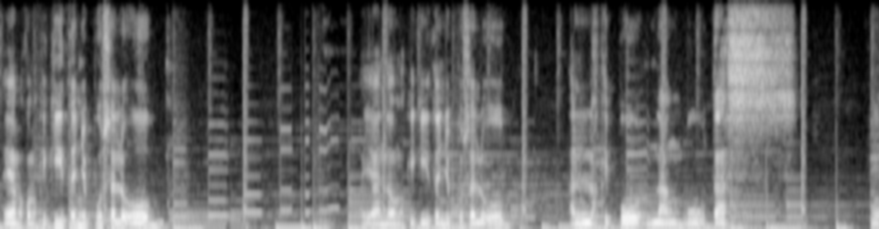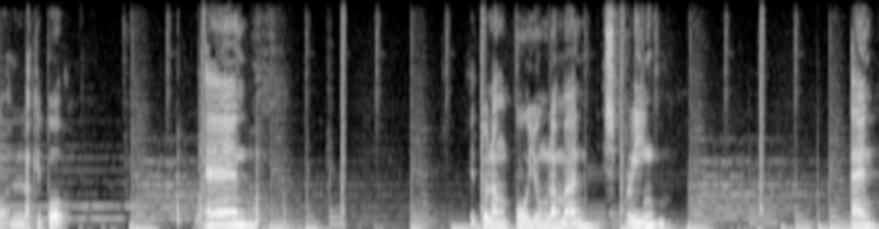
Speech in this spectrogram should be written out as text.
Ayan, kung makikita nyo po sa loob, ayan no, makikita nyo po sa loob, ang laki po ng butas. No, ang laki po. And ito lang po yung laman, spring. And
